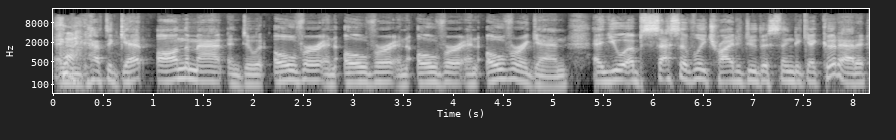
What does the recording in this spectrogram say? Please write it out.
and you have to get on the mat and do it over and over and over and over again. And you obsessively try to do this thing to get good at it.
